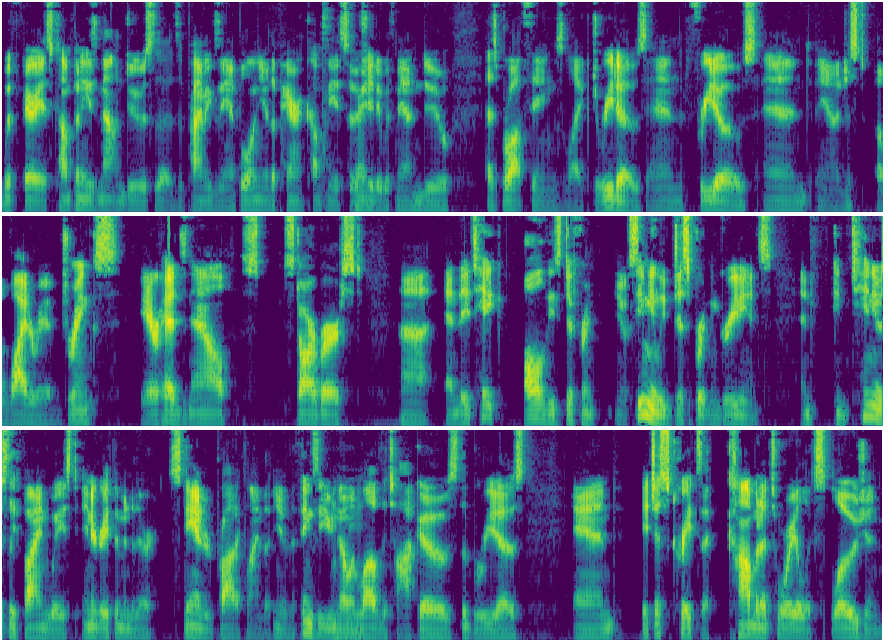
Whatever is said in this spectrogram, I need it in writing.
with various companies. Mountain Dew is the, is a prime example, and you know the parent company associated with Mountain Dew has brought things like Doritos and Fritos, and you know just a wide array of drinks, Airheads now, S- Starburst, uh, and they take all of these different you know seemingly disparate ingredients and continuously find ways to integrate them into their standard product line. You know, the things that you know and love, the tacos, the burritos, and it just creates a combinatorial explosion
